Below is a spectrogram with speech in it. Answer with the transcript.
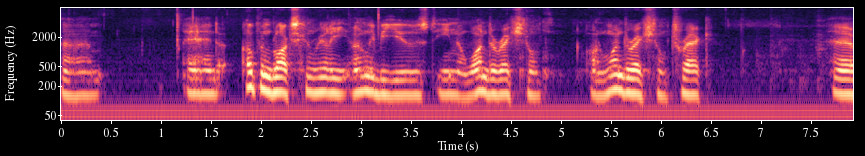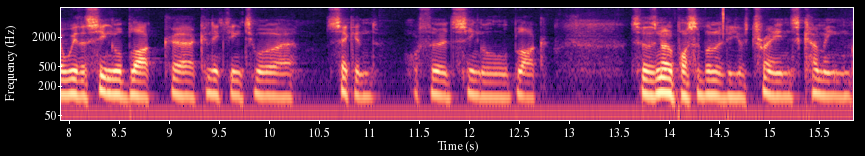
Um, and open blocks can really only be used in a one directional on one directional track uh, with a single block connecting to a second or third single block. So there's no possibility of trains coming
